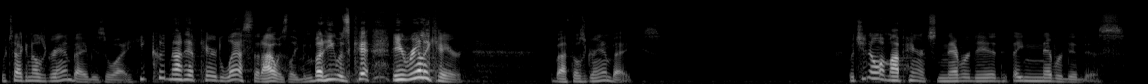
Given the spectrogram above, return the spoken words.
We're taking those grandbabies away. He could not have cared less that I was leaving, but he was he really cared about those grandbabies. But you know what my parents never did? They never did this.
